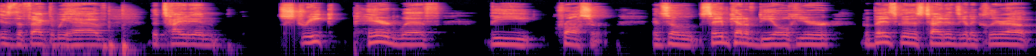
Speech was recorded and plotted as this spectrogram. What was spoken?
is the fact that we have the tight end streak paired with the crosser. And so same kind of deal here, but basically this tight end is going to clear out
